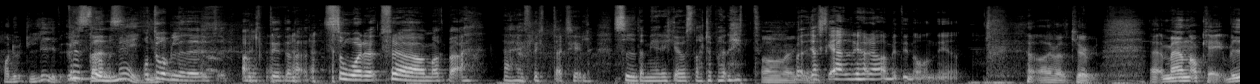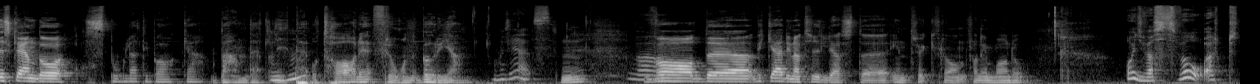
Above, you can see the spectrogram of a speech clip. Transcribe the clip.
har du ett liv utan mig? Och då blir det typ alltid den här såret frö om att bara, "Ja, jag flyttar till Sydamerika och startar på nytt. Bara, jag ska aldrig höra av mig till någon igen. Ja, det är väldigt kul. Eh, Men okej, vi ska ändå spola tillbaka bandet lite och ta det från början. Yes. Vad, eh, vilka är dina tydligaste intryck från, från din barndom? Oj, vad svårt.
